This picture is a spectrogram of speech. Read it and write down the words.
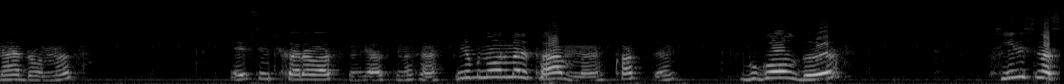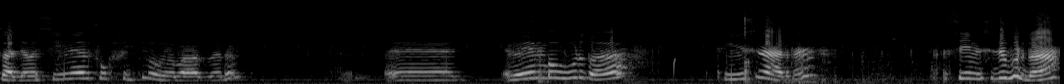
Nerede onlar? Hepsini çıkara bastım gelsinler. Ha. Şimdi bu normali tamam mı? Taktım. Bu goldu. Sinisi nasıl acaba? Sinileri çok şekil oluyor bazıları. Ee, Rainbow burada. Sinisi nerede? Sinisi de burada.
